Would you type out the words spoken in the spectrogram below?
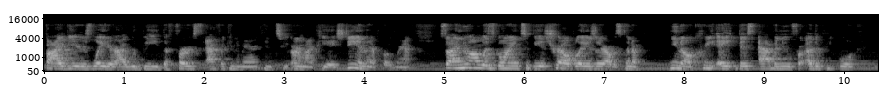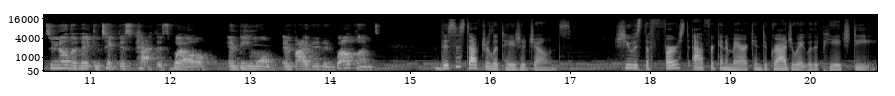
five years later, I would be the first African American to earn my PhD in that program. So, I knew I was going to be a trailblazer. I was going to, you know, create this avenue for other people to know that they can take this path as well and be more invited and welcomed. This is Dr. Lataisia Jones. She was the first African American to graduate with a PhD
